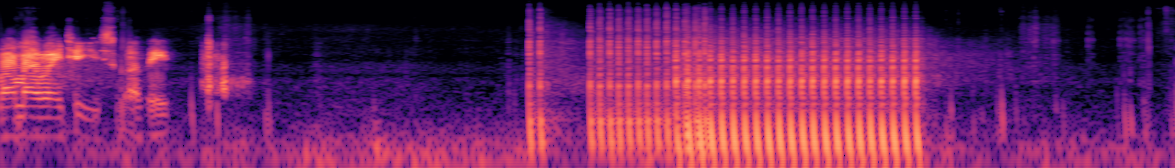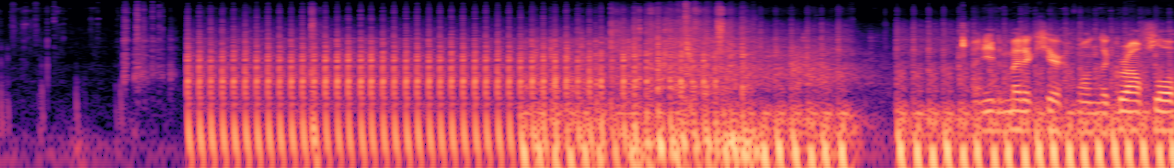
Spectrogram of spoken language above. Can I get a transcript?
on my way to you, squad lead. I need a medic here I'm on the ground floor.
